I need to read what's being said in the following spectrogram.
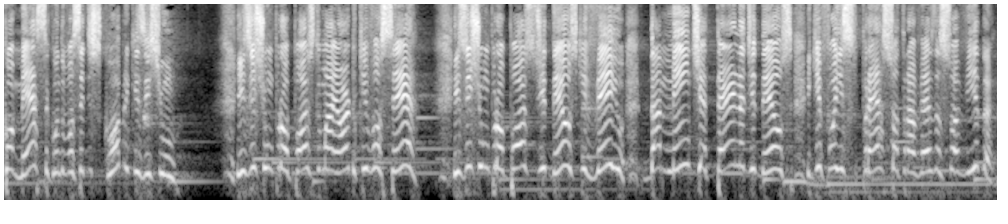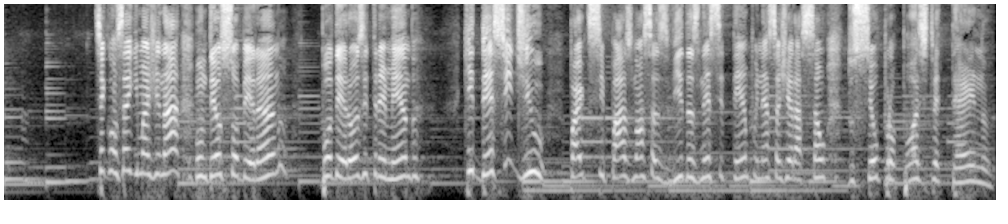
começa quando você descobre que existe um. Existe um propósito maior do que você. Existe um propósito de Deus que veio da mente eterna de Deus e que foi expresso através da sua vida. Você consegue imaginar um Deus soberano, poderoso e tremendo, que decidiu participar as nossas vidas nesse tempo e nessa geração do seu propósito eterno?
